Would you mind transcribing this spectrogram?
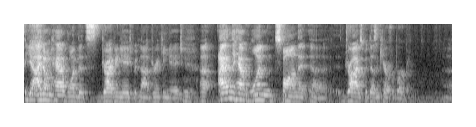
Yeah, I don't have one that's driving age but not drinking age. Uh, I only have one spawn that uh, drives but doesn't care for bourbon. Uh,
